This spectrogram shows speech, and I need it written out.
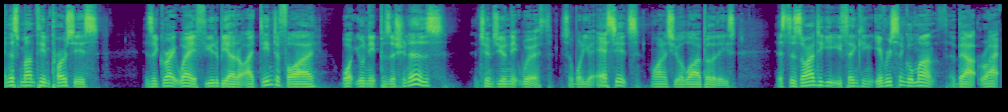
And this month end process is a great way for you to be able to identify what your net position is in terms of your net worth. So, what are your assets minus your liabilities? It's designed to get you thinking every single month about, right,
